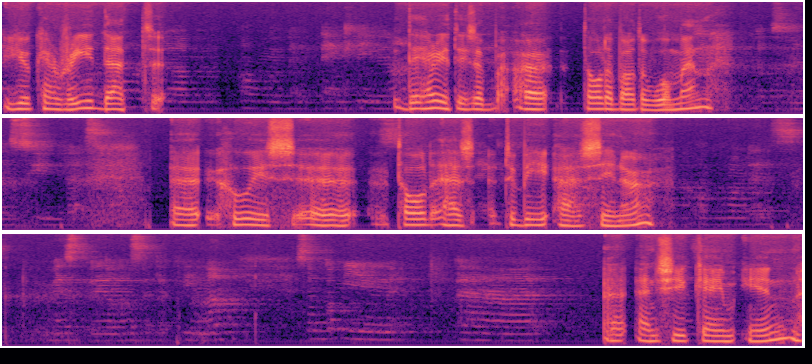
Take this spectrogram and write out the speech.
you can read that uh, there it is ab- uh, told about a woman uh, who is uh, told as to be a sinner uh, and she came in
